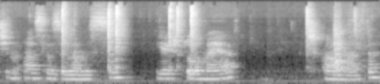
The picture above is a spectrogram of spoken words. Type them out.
için az hazırlamışsın. Yaş dolmaya çıkanlarda.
